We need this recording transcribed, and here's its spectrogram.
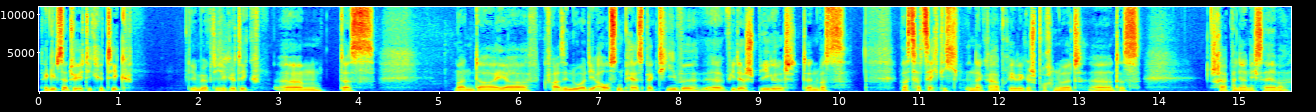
Da gibt es natürlich die Kritik, die mögliche Kritik, ähm, dass man da ja quasi nur die Außenperspektive äh, widerspiegelt. Denn was was tatsächlich in der Grabrede gesprochen wird, äh, das schreibt man ja nicht selber,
